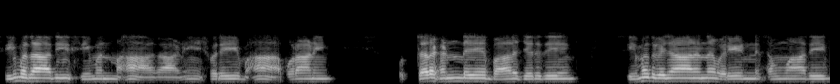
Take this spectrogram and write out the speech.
श्रीमदादि श्रीमन्महागाणेश्वरे महापुराणे। उत्तरखण्डे बालचरिते श्रीमद्गजाननवरेण्यसंवादे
